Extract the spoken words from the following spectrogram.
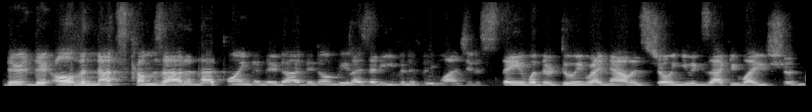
they're they're all the nuts comes out at that point and they're not they don't realize that even if they want you to stay what they're doing right now is showing you exactly why you shouldn't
